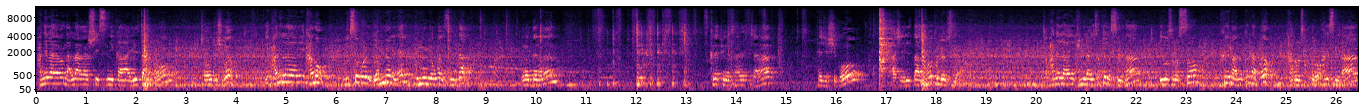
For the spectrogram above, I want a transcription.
바닐라 향은 날아갈 수 있으니까 일단으로 저어주시고요. 이 바닐라 향이 간혹 믹서볼 옆면에 붙는 경우가 있습니다. 이럴 때는 스크래핑을 살짝 해주시고 다시 1단으로 돌려주세요. 자, 바닐라 향이 균일하게 섞여졌습니다. 이것으로써 크림화는 끝났고요. 가루를 섞도록 하겠습니다.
